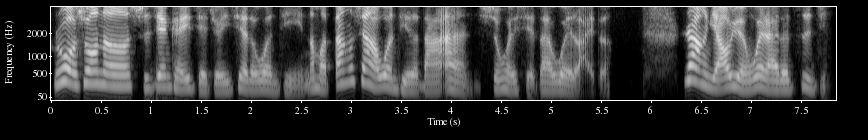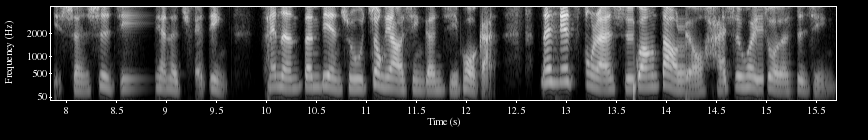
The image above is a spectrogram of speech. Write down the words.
如果说呢，时间可以解决一切的问题，那么当下问题的答案是会写在未来的。让遥远未来的自己审视今天的决定，才能分辨出重要性跟急迫感。那些纵然时光倒流，还是会做的事情，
